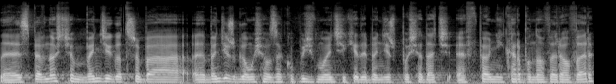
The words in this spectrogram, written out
e, z pewnością będzie go trzeba, e, będziesz go musiał zakupić w momencie, kiedy będziesz posiadać e, w pełni karbonowy rower,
